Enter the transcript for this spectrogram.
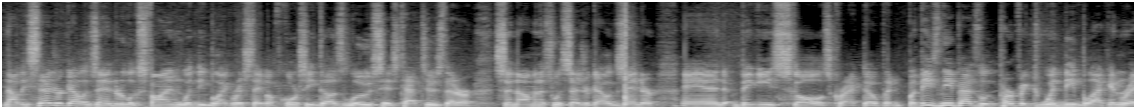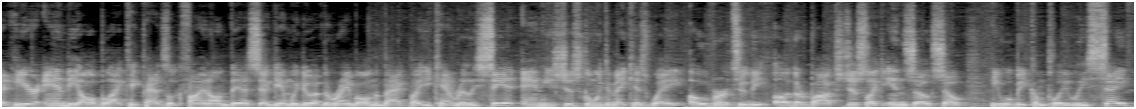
now the Cedric Alexander looks fine with the black wrist tape. Of course, he does lose his tattoos that are synonymous with Cedric Alexander, and Big E's skull is cracked open. But these knee pads look perfect with the black and red here, and the all black kick pads look fine on this. Again, we do have the rainbow on the back, but you can't really see it, and he's just going to make his way over to the other box, just like Enzo, so he will be completely safe.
